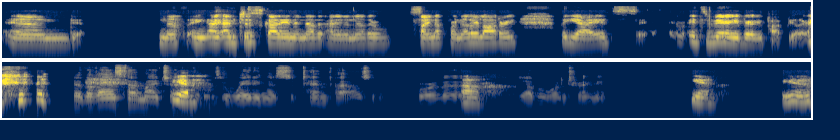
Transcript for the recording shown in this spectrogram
and nothing. I, I've just got in another, another sign up for another lottery. But yeah, it's it's very very popular. yeah, the last time I checked, yeah. it was a waiting list of ten thousand for the oh. level one training. Yeah, yeah,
